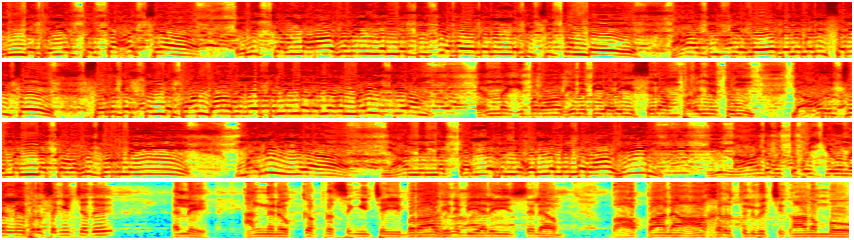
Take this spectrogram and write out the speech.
എന്റെ പ്രിയപ്പെട്ട അച്ഛ എനിക്ക് അള്ളാഹുവിൽ നിന്ന് ദിവ്യബോധനം ലഭിച്ചിട്ടുണ്ട്. ആ ദിവ്യബോധനം അനുസരിച്ച് സ്വർഗത്തിന്റെ പാന്താവിലേക്ക് നിങ്ങളെ ഞാൻ നയിക്കാം എന്ന ഇബ്രാഹിം നബി അലൈഹി ഇസ്ലാം പറഞ്ഞിട്ടും ഞാൻ നിന്നെ കല്ലെറിഞ്ഞു കൊല്ലും ഇബ്രാഹിം. ഈ നാട് വിട്ടു എന്നല്ലേ പ്രസംഗിച്ചത്? അല്ലേ? അങ്ങനെയൊക്കെ പ്രസംഗിച്ച ഇബ്രാഹിം നബി അലൈഹി ഇസ്ലാം ബാപ്പാന ആഹ്റത്തിൽ വെച്ച് കാണുമ്പോൾ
